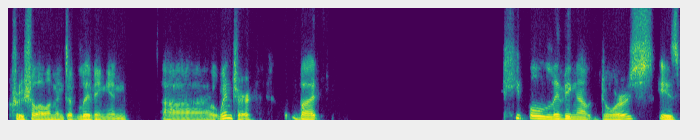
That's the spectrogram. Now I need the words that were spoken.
crucial element of living in uh, winter, but people living outdoors is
